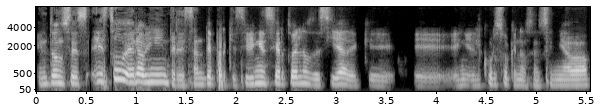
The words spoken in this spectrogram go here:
Entonces, esto era bien interesante porque si bien es cierto, él nos decía de que eh, en el curso que nos enseñaba,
